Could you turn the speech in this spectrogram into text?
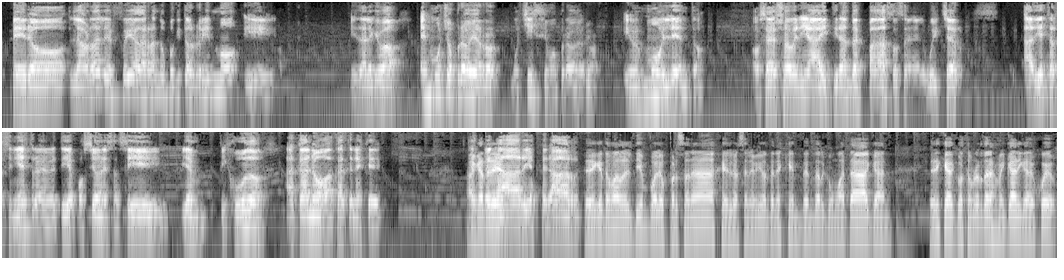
Pero la verdad le fui agarrando un poquito el ritmo y, y dale que va. Es mucho prueba y error, muchísimo prueba y error. Y es muy lento. O sea, yo venía ahí tirando espadazos en el Witcher a diestra siniestra, me metía pociones así, bien pijudo. Acá no, acá tenés que Acá tenés, y esperar. tenés que tomarle el tiempo a los personajes, los enemigos tenés que entender cómo atacan. Tenés que acostumbrarte a las mecánicas del juego.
